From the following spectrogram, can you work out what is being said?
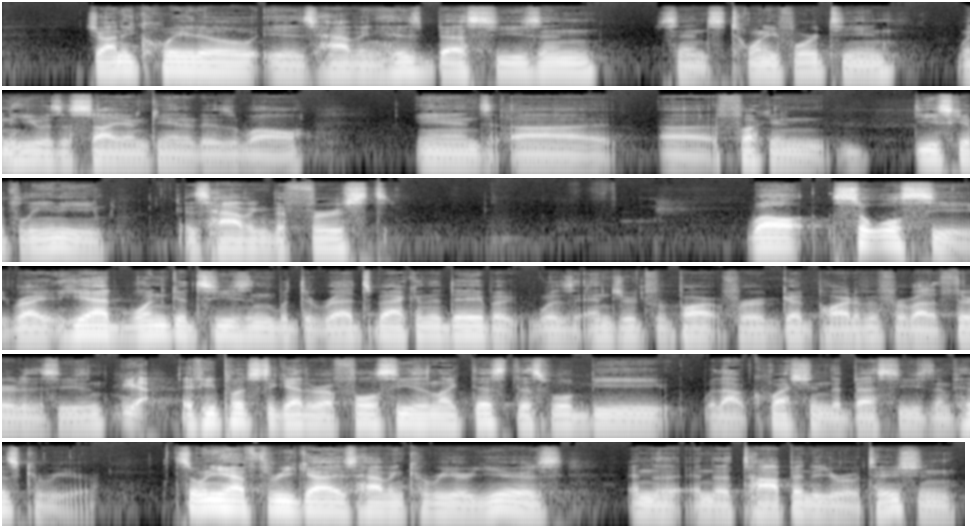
Johnny Cueto is having his best season since 2014 when he was a Cy Young candidate as well. And uh, uh, fucking DeSclafani is having the first. Well, so we'll see, right? He had one good season with the Reds back in the day, but was injured for part for a good part of it for about a third of the season. Yeah. If he puts together a full season like this, this will be without question the best season of his career. So when you have three guys having career years in the in the top end of your rotation,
